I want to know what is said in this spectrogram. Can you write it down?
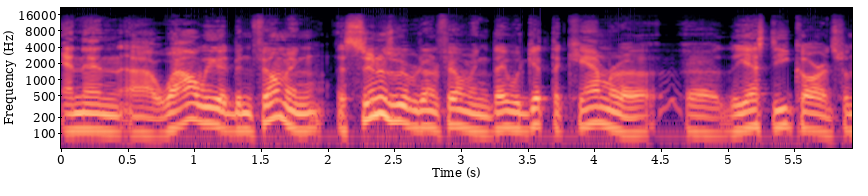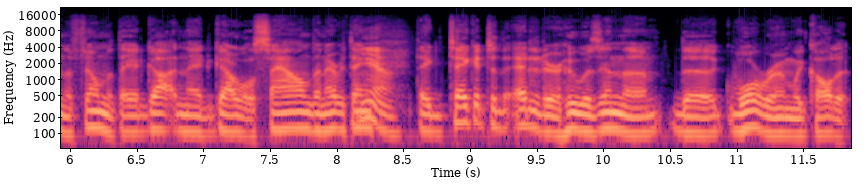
And then uh, while we had been filming, as soon as we were done filming, they would get the camera, uh, the SD cards from the film that they had gotten. They'd got a little sound and everything. Yeah. They'd take it to the editor who was in the the war room, we called it,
